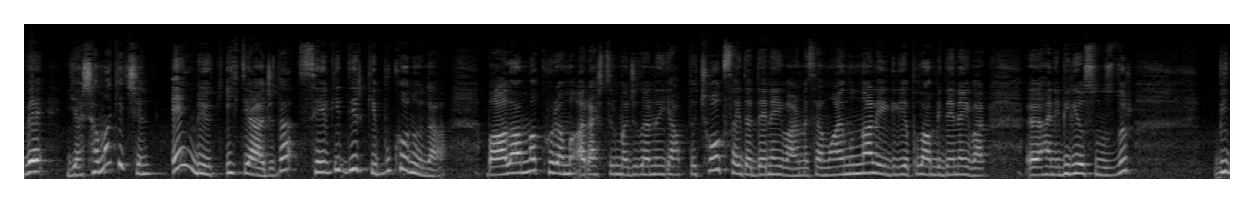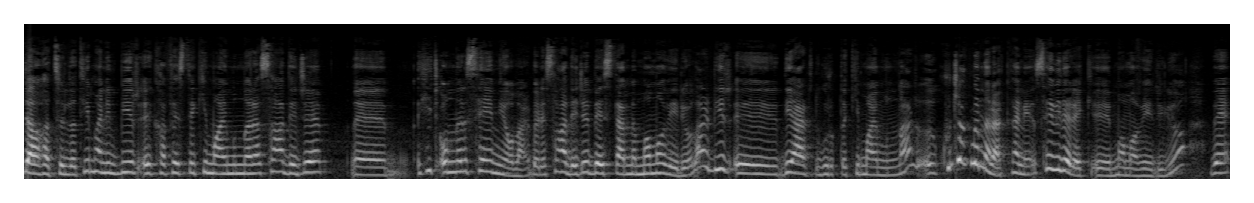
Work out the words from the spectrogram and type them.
Ve yaşamak için en büyük ihtiyacı da sevgidir ki bu konuda bağlanma kuramı araştırmacılarının yaptığı çok sayıda deney var. Mesela maymunlarla ilgili yapılan bir deney var. Ee, hani biliyorsunuzdur bir daha hatırlatayım. Hani bir e, kafesteki maymunlara sadece e, hiç onları sevmiyorlar. Böyle sadece beslenme mama veriyorlar. Bir e, diğer gruptaki maymunlar e, kucaklanarak hani sevilerek e, mama veriliyor ve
